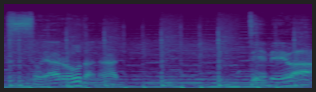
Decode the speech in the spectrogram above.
クソ野郎だな。てめえは。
